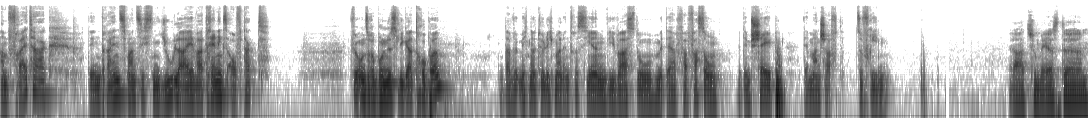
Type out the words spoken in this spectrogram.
Am Freitag, den 23. Juli, war Trainingsauftakt für unsere Bundesliga-Truppe. Da würde mich natürlich mal interessieren, wie warst du mit der Verfassung, mit dem Shape der Mannschaft zufrieden? Ja, zum ersten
